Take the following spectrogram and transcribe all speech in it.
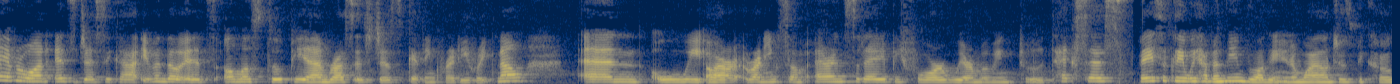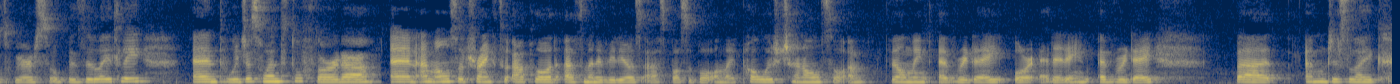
Hi everyone, it's Jessica. Even though it's almost 2 p.m., Russ is just getting ready right now and we are running some errands today before we are moving to Texas. Basically, we haven't been vlogging in a while just because we are so busy lately and we just went to Florida and I'm also trying to upload as many videos as possible on my Polish channel so I'm filming every day or editing every day but I'm just like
